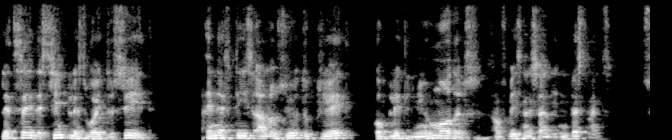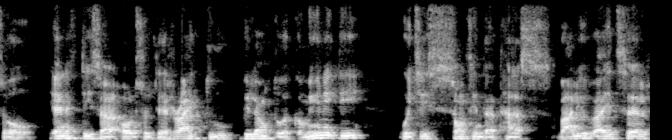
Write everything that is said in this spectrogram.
let's say, the simplest way to see it. NFTs allows you to create completely new models of business and investments. So NFTs are also the right to belong to a community, which is something that has value by itself.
